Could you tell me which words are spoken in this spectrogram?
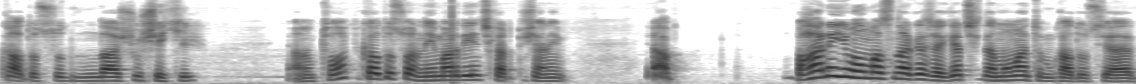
Kadrosunda şu şekil. Yani tuhaf bir kadrosu var. Neymar diye çıkartmış yani. Ya bahane gibi olmasın arkadaşlar. Gerçekten momentum kadrosu ya.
